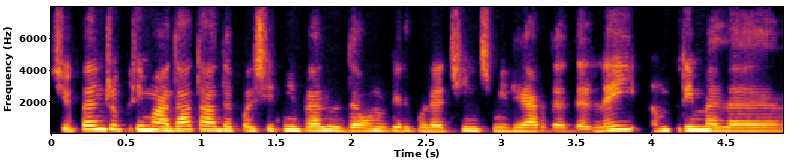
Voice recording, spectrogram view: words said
și pentru prima dată a depășit nivelul de 1,5 miliarde de lei în primele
